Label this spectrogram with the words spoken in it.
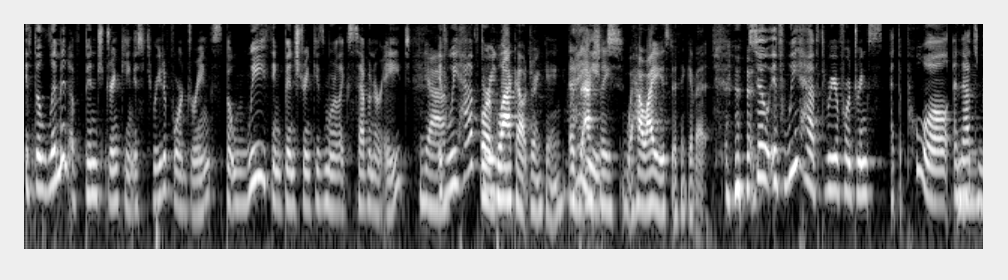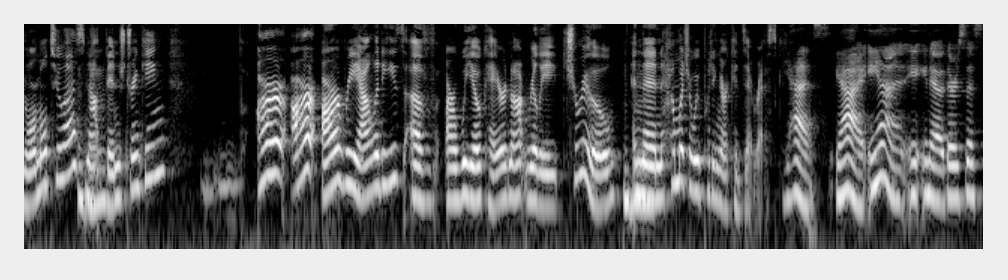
if the limit of binge drinking is three to four drinks, but we think binge drinking is more like seven or eight. yeah If we have or blackout drinking is actually how i used to think of it so if we have three or four drinks at the pool and that's Mm-hmm. normal to us, not binge drinking, are are our realities of are we okay or not really true? Mm-hmm. And then how much are we putting our kids at risk? Yes. Yeah. And, you know, there's this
